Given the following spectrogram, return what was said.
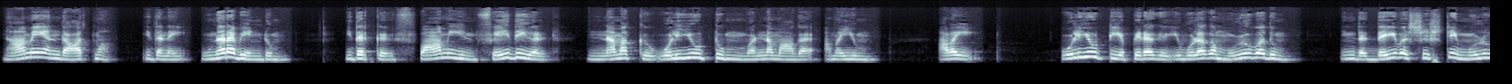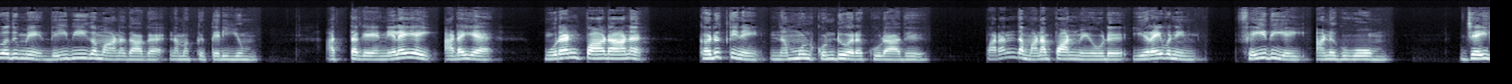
நாமே அந்த ஆத்மா. இதனை உணர வேண்டும். இதற்கு சுவாமியின் செய்திகள் நமக்கு ஒளியூட்டும் வண்ணமாக அமையும். அவை ஒளியூட்டிய பிறகு இவ்வுலகம் முழுவதும் இந்த தெய்வ சிருஷ்டி முழுவதுமே தெய்வீகமானதாக நமக்கு தெரியும். அத்தகைய நிலையை அடைய முரண்பாடான கருத்தினை நம்முள் கொண்டு வரக்கூடாது பரந்த மனப்பான்மையோடு இறைவனின் செய்தியை அணுகுவோம். ஜெய்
